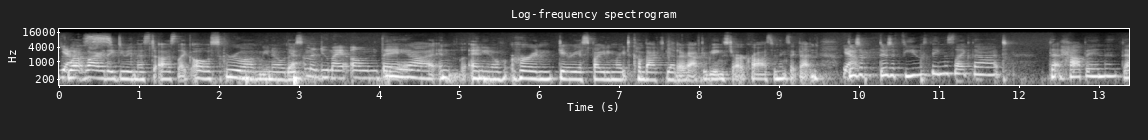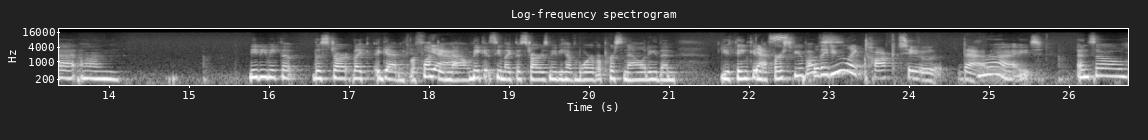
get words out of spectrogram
why, why are they doing this to us like oh screw them you know Yeah, I'm gonna do my own thing. yeah, and and you know her and Darius fighting right to come back together after being star-crossed and things like that. And Yeah. there's a there's a few things like that that happen that um maybe make the the star like again reflecting Yeah. now make it seem like the stars maybe have more of a personality than you think in Yes. the first few books. Well, they do like talk to them. Right. And so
